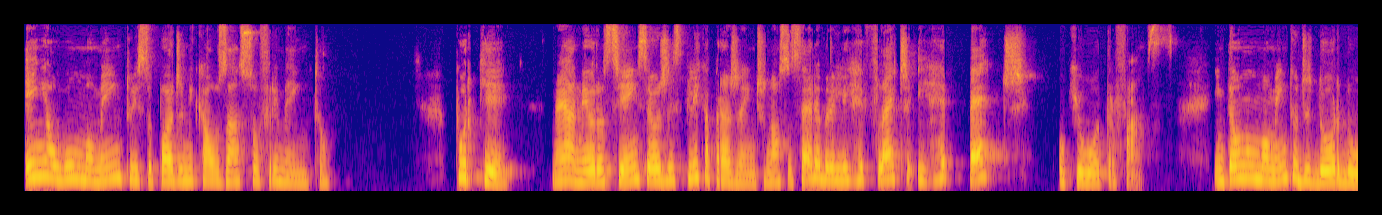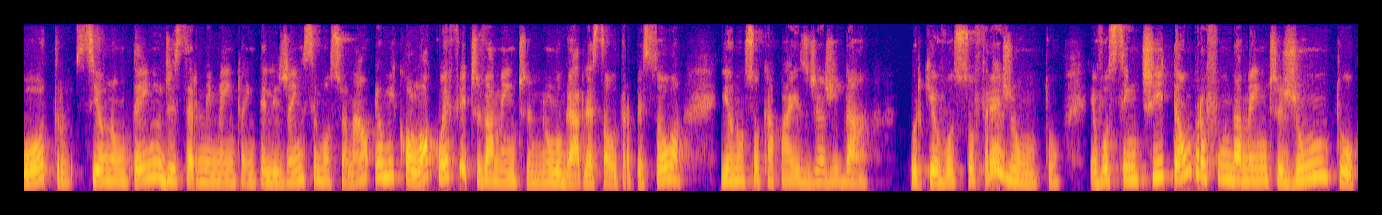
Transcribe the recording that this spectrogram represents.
em algum momento isso pode me causar sofrimento. Por quê? Né, a neurociência hoje explica pra gente, nosso cérebro ele reflete e repete o que o outro faz. Então, num momento de dor do outro, se eu não tenho discernimento, a inteligência emocional, eu me coloco efetivamente no lugar dessa outra pessoa e eu não sou capaz de ajudar porque eu vou sofrer junto, eu vou sentir tão profundamente junto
